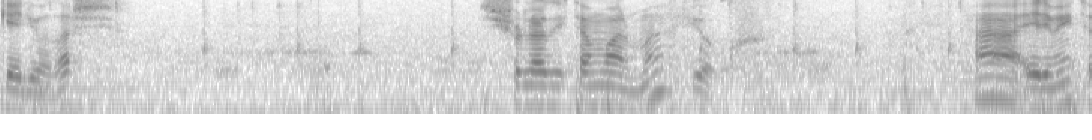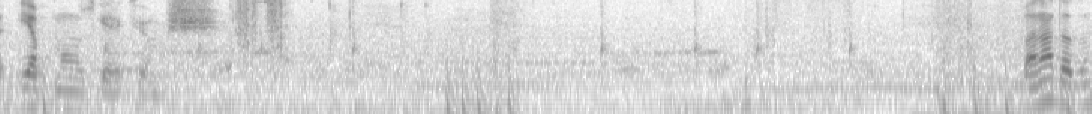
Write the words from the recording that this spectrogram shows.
geliyorlar. Şuralarda item var mı? Yok. Ha eliminate yapmamız gerekiyormuş. Bana dalın.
